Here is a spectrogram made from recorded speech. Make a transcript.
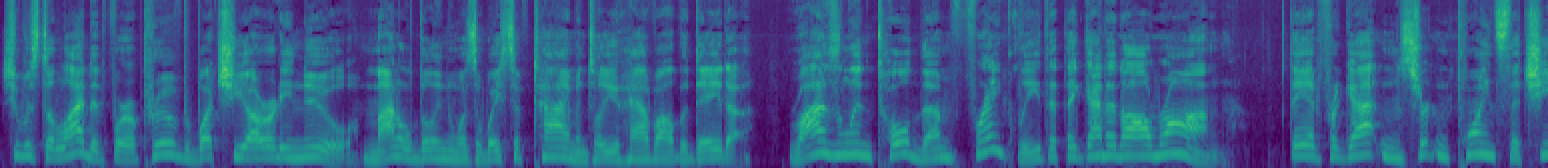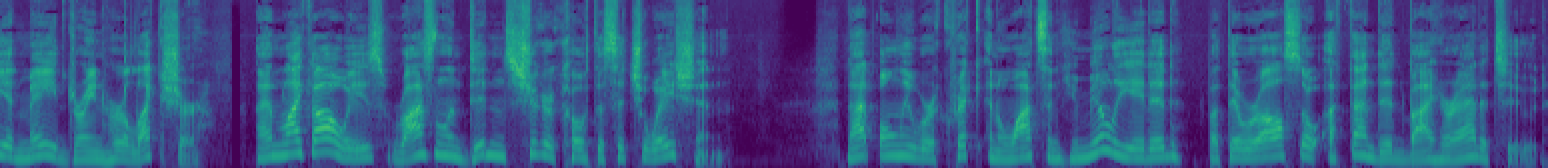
She was delighted for it proved what she already knew. Model building was a waste of time until you have all the data. Rosalind told them, frankly, that they got it all wrong. They had forgotten certain points that she had made during her lecture. And like always, Rosalind didn't sugarcoat the situation. Not only were Crick and Watson humiliated, but they were also offended by her attitude.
